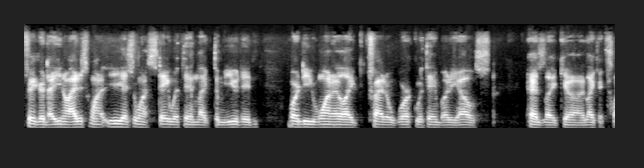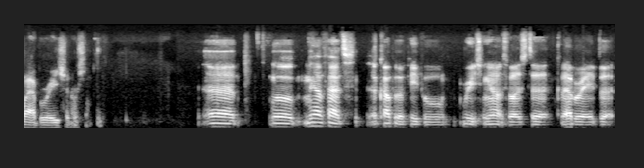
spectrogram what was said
figured that you know I just want you guys want to stay within like the muted, or do you want to like try to work with anybody else as like uh, like a collaboration or something? Uh, well, we have had a couple of people reaching out to us to collaborate, but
